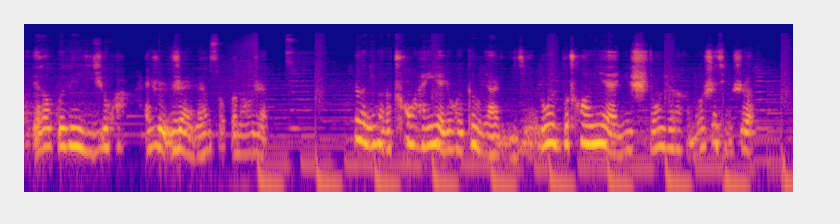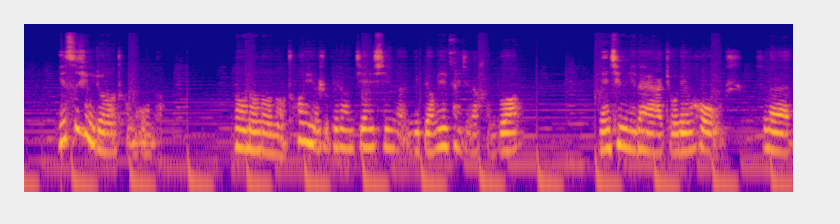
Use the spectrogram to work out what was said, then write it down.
我觉得归根一句话，还是忍人所不能忍。这个你可能创完业就会更加理解。如果你不创业，你始终觉得很多事情是一次性就能成功的。no no no no，创业是非常艰辛的。你表面看起来很多年轻一代啊，九零后，现在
